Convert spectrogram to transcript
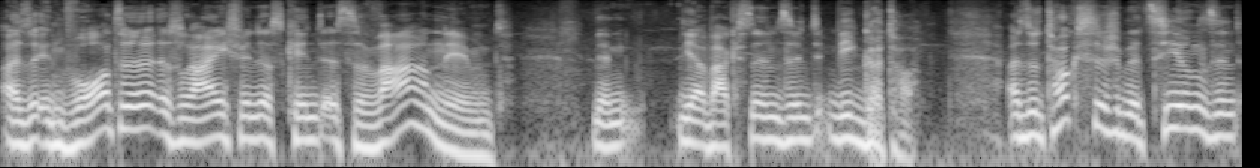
Also in Worte, es reicht, wenn das Kind es wahrnimmt. Denn die Erwachsenen sind wie Götter. Also toxische Beziehungen sind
